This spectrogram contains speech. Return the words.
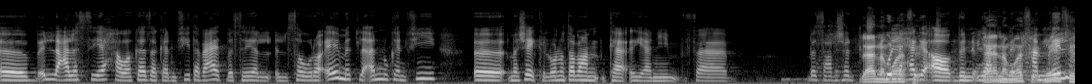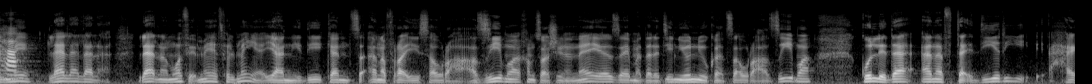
آه، اللي على السياحة وكذا كان في تبعات بس هي ال- الثورة قامت لأنه كان في مشاكل. وأنا طبعا ك يعني ف بس علشان لا أنا كل موافق. حاجة آه بن لا يعني أنا موافق 100% بنحملها لا لا لا لا لا أنا موافق 100% يعني دي كانت أنا في رأيي ثورة عظيمة 25 يناير زي ما 30 يونيو كانت ثورة عظيمة. كل ده أنا في تقديري ح...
